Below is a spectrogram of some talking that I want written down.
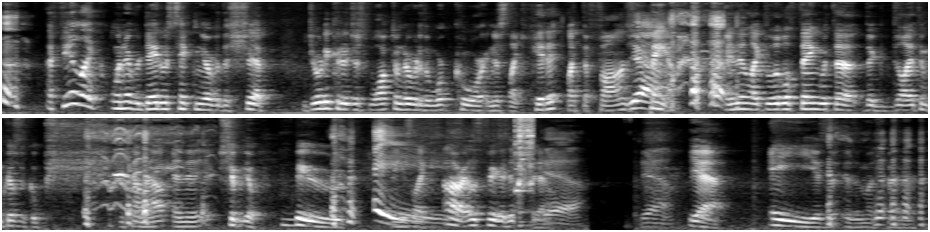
I feel like whenever Data was taking over the ship, Geordi could have just walked on over to the warp core and just like hit it like the Fonz, Yeah. bam, and then like the little thing with the the dilithium crystals go psh, and come out, and the ship would go boo. And he's like, all right, let's figure this shit out. yeah yeah Yeah, A is is much better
